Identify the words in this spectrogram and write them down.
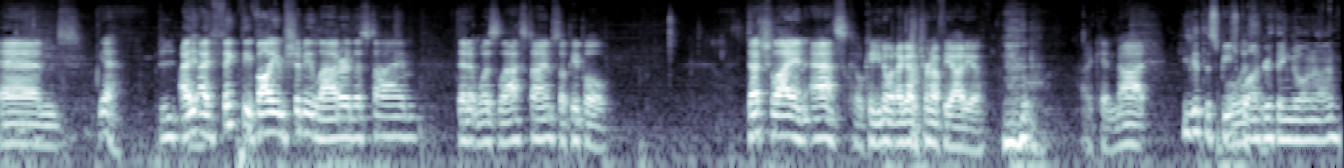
And yeah, I, I think the volume should be louder this time than it was last time, so people. Dutch Lion ask, okay, you know what? I got to turn off the audio. I cannot. You get the speech Listen. blocker thing going on.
